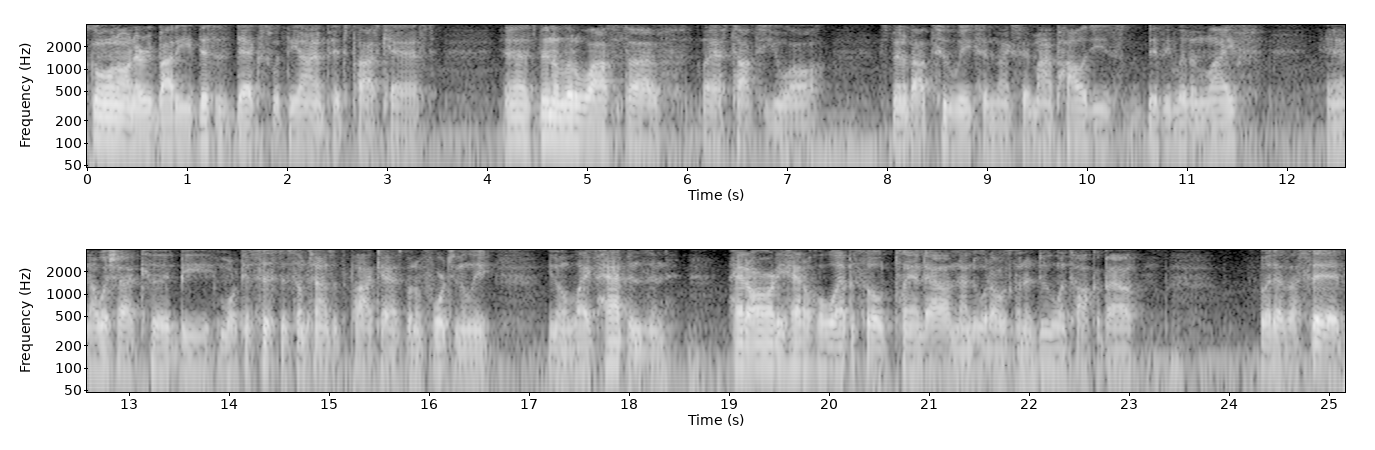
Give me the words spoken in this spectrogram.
going on, everybody? This is Dex with the Iron Pits podcast. Yeah, it's been a little while since I've last talked to you all. It's been about two weeks, and like I said, my apologies. Busy living life, and I wish I could be more consistent sometimes with the podcast, but unfortunately, you know, life happens, and had already had a whole episode planned out, and I knew what I was going to do and talk about. But as I said,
